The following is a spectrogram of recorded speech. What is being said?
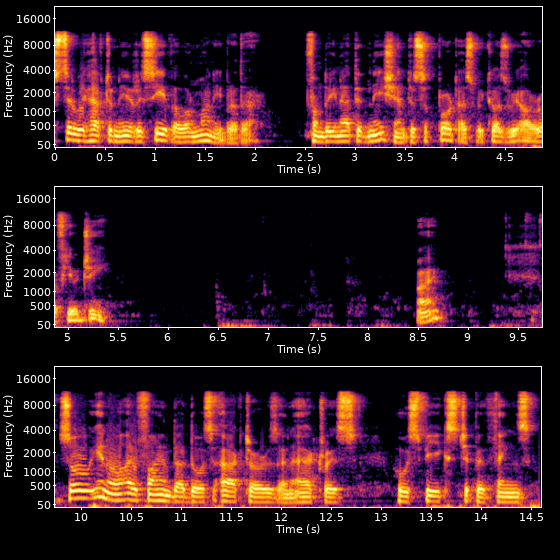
still we have to receive our money, brother, from the United Nations to support us because we are refugee right? So, you know, I find that those actors and actresses who speak stupid things,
